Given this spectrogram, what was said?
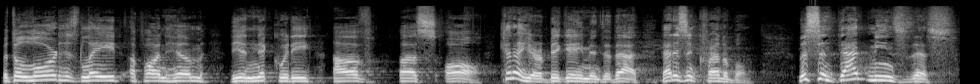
But the Lord has laid upon him the iniquity of us all. Can I hear a big amen to that? That is incredible. Listen, that means this.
